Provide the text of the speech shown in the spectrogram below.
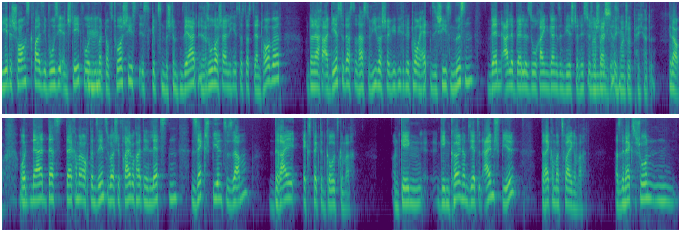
jede Chance quasi, wo sie entsteht, wo jemand aufs Tor schießt, gibt es einen bestimmten Wert. Mhm. Ja. So wahrscheinlich ist das, dass der ein Tor wird. Und danach addierst du das, dann hast du wie wahrscheinlich, wie viele Tore hätten sie schießen müssen, wenn alle Bälle so reingegangen sind, wie es statistisch Man weiß, wahrscheinlich ist. welche Mannschaft Pech hatte. Genau. Und na, das, da kann man auch dann sehen, zum Beispiel Freiburg hat in den letzten sechs Spielen zusammen drei Expected Goals gemacht. Und gegen, gegen Köln haben sie jetzt in einem Spiel 3,2 gemacht. Also da merkst du schon,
